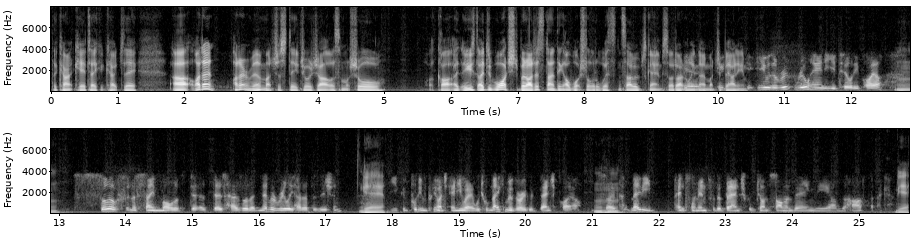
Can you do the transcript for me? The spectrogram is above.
the current caretaker coach there. Uh, I don't I don't remember much of Steve Georgalis. I'm not sure. I, I used I did watch, but I just don't think I watched a lot of Western Suburbs games, so I don't really know much he- about him. He, was a re- real handy utility player, Mm. sort of in the same mold as De- as Des Hasler, that never really had a position. Yeah. you could put him pretty much anywhere, which would make him a very good bench player. So Mhm. p- maybe pencil him in for the bench with John Simon being the um, the halfback. Yeah.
